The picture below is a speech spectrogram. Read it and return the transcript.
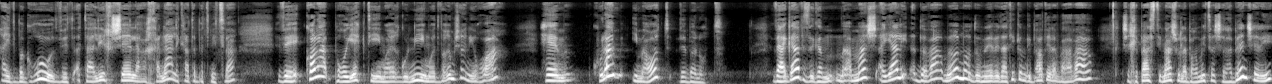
ההתבגרות והתהליך של ההכנה לקראת הבת מצווה, וכל הפרויקטים או הארגונים או הדברים שאני רואה, הם כולם אימהות ובנות. ואגב, זה גם ממש היה לי דבר מאוד מאוד דומה, ודעתי גם דיברתי עליו בעבר, כשחיפשתי משהו לבר מצווה של הבן שלי,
